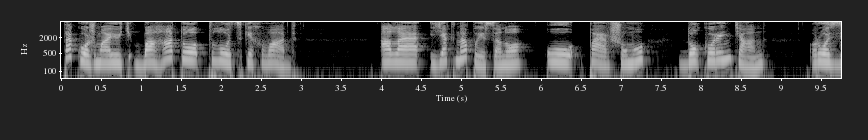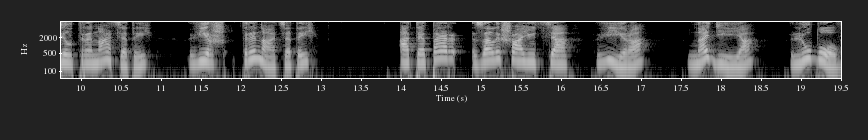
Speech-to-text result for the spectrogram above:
також мають багато плотських вад. Але, як написано у першому до Коринтян, розділ 13, вірш 13, а тепер залишаються віра, надія, любов.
